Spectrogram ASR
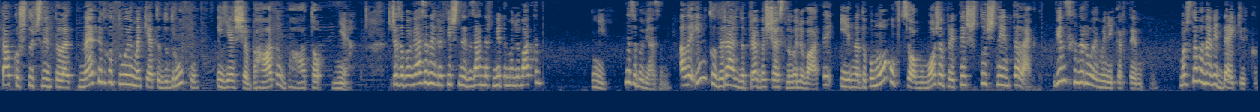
Також штучний інтелект не підготує макети до друку, і є ще багато багато ні. Чи зобов'язаний графічний дизайнер вміти малювати? Ні, не зобов'язаний. Але інколи реально треба щось намалювати, і на допомогу в цьому може прийти штучний інтелект. Він згенерує мені картинку, можливо, навіть декілька.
